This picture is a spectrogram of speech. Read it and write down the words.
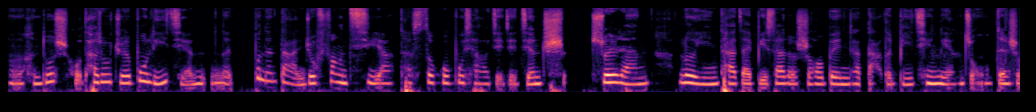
嗯，很多时候她就觉得不理解，那不能打你就放弃呀，她似乎不想要姐姐坚持。虽然乐莹她在比赛的时候被人家打得鼻青脸肿，但是。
